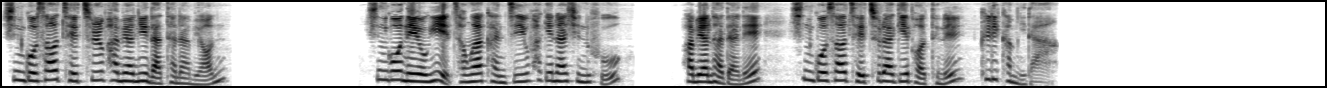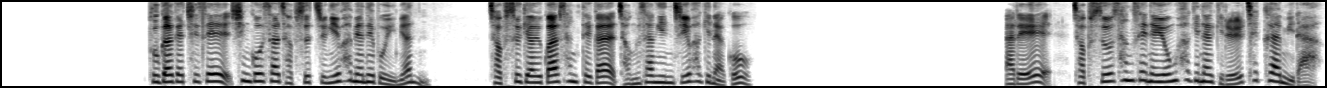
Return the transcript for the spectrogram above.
신고서 제출 화면이 나타나면 신고 내용이 정확한지 확인하신 후 화면 하단에 신고서 제출하기 버튼을 클릭합니다. 부가가치세 신고서 접수증이 화면에 보이면 접수 결과 상태가 정상인지 확인하고 아래에 접수 상세 내용 확인하기를 체크합니다.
